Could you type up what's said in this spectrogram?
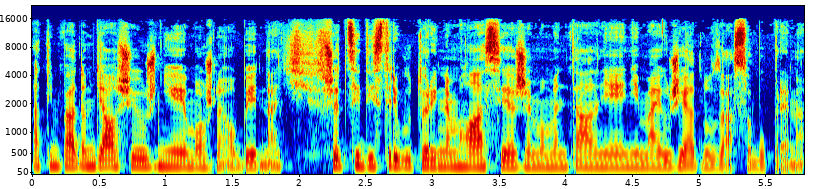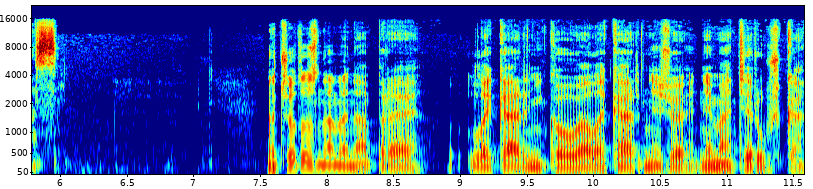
a tým pádom ďalšie už nie je možné objednať. Všetci distribútory nám hlásia, že momentálne nemajú žiadnu zásobu pre nás. No čo to znamená pre lekárnikov a lekárne, že nemáte rúška?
